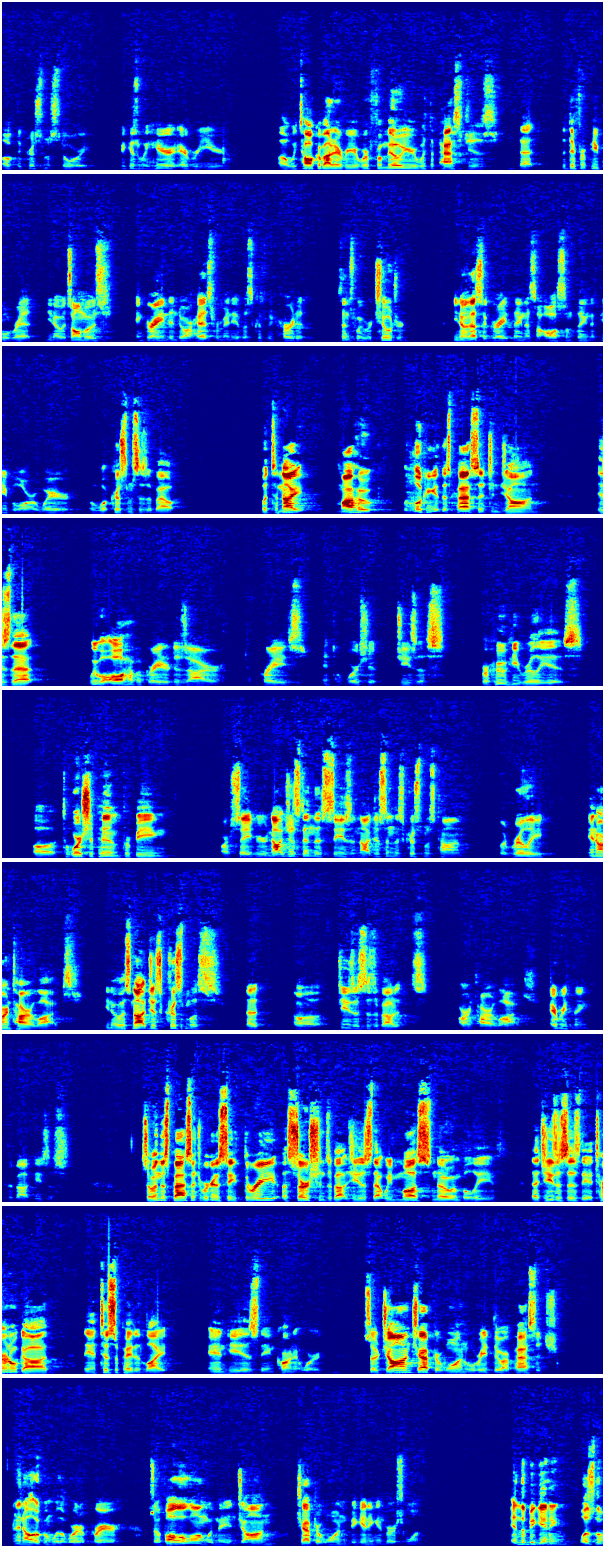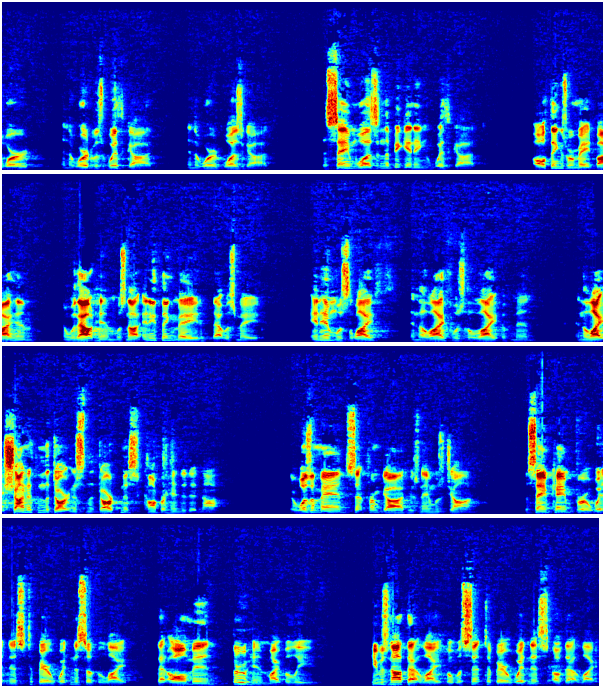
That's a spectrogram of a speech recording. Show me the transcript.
of the Christmas story because we hear it every year. Uh, we talk about it every year. We're familiar with the passages that the different people read. You know, it's almost ingrained into our heads for many of us because we've heard it since we were children. You know, that's a great thing. That's an awesome thing that people are aware of what Christmas is about. But tonight, my hope with looking at this passage in John is that we will all have a greater desire to praise and to worship Jesus for who he really is. Uh, to worship him for being our Savior, not just in this season, not just in this Christmas time, but really in our entire lives. You know, it's not just Christmas that uh, Jesus is about, it's our entire lives. Everything is about Jesus. So, in this passage, we're going to see three assertions about Jesus that we must know and believe that Jesus is the eternal God, the anticipated light, and he is the incarnate Word. So, John chapter 1, we'll read through our passage, and I'll open with a word of prayer. So, follow along with me in John chapter 1, beginning in verse 1. In the beginning was the Word, and the Word was with God, and the Word was God. The same was in the beginning with God. All things were made by him and without him was not anything made that was made. In him was life, and the life was the light of men. And the light shineth in the darkness, and the darkness comprehended it not. There was a man sent from God whose name was John. The same came for a witness to bear witness of the light, that all men through him might believe. He was not that light, but was sent to bear witness of that light.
